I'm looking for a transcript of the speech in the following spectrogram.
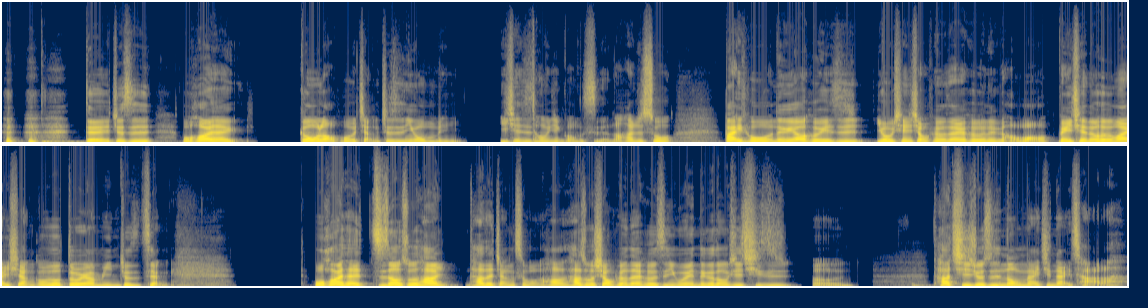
对，就是我后来跟我老婆讲，就是因为我们以前是同一间公司的，然后他就说。拜托，那个要喝也是有钱小朋友才喝那个，好不好？没钱都喝麦香。我说对啊，明明就是这样。我后来才知道说他他在讲什么。哈，他说小朋友在喝是因为那个东西其实呃，它其实就是那种奶精奶茶啦。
